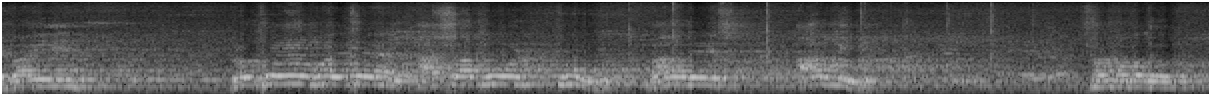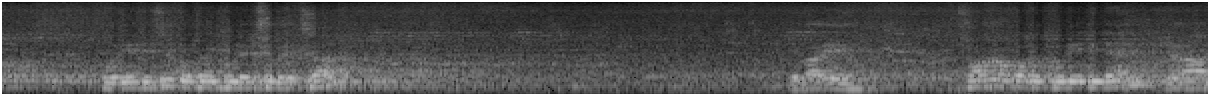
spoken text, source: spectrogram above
এবারে প্রথম হয়েছেন আশরাফুল টু, বাংলাদেশ আর্মি। স্বর্ণপদক করিয়ে দিচ্ছে প্রথমে ফুলের শুভেচ্ছা। এবারে স্বর্ণপদক করিয়ে দিলেন জনাব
